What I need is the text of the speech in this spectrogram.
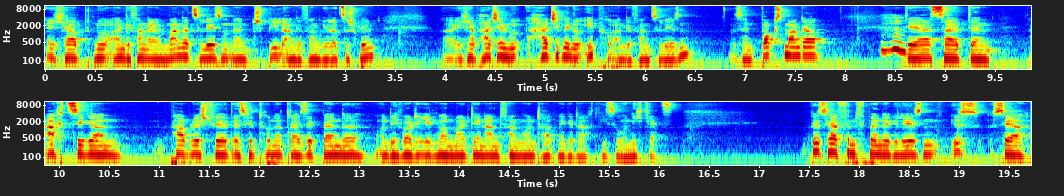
Ich habe nur angefangen, einen Manga zu lesen und ein Spiel angefangen wieder zu spielen. Äh, ich habe Hajime, Hajime no Ippo angefangen zu lesen. Das ist ein Boxmanga, der seit den 80ern published wird. Es gibt 130 Bände und ich wollte irgendwann mal den anfangen und habe mir gedacht, wieso nicht jetzt? Bisher fünf Bände gelesen, ist sehr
